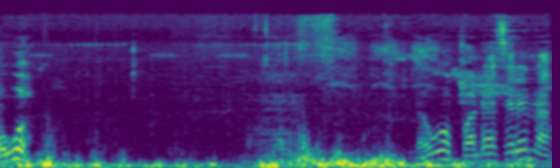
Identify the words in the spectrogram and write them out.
Lawa. Lawa pada serena.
